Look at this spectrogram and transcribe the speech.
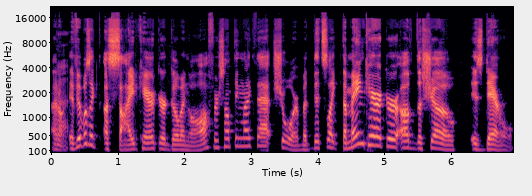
I don't. Yeah. If it was like a side character going off or something like that, sure. But it's like the main character of the show is Daryl,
